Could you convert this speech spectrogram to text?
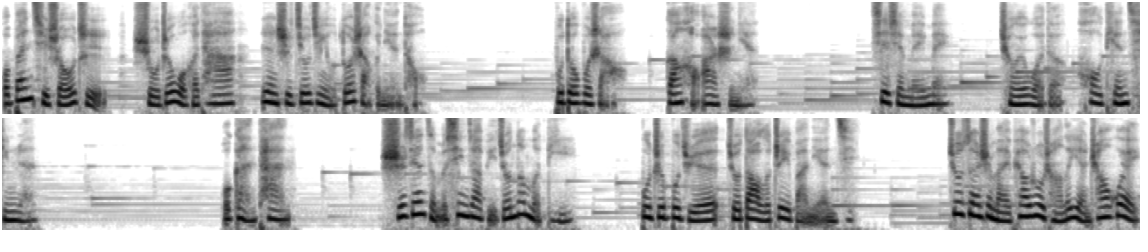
我扳起手指数着我和她认识究竟有多少个年头，不多不少，刚好二十年。谢谢梅梅，成为我的后天亲人。我感叹，时间怎么性价比就那么低？不知不觉就到了这把年纪，就算是买票入场的演唱会，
